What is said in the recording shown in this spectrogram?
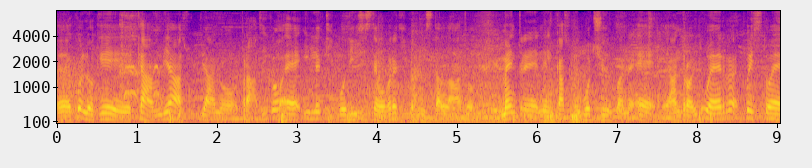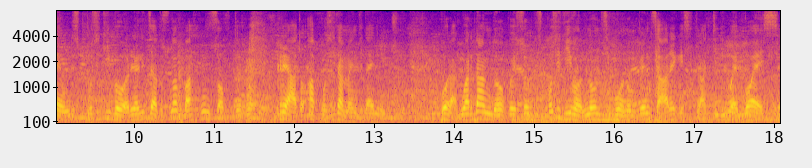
eh, quello che cambia sul piano pratico è il tipo di sistema operativo installato, mentre nel caso del Watch Urban è Android Wear, questo è un dispositivo realizzato sulla base di un software creato appositamente da LG. Ora, guardando questo dispositivo non si può non pensare che si tratti di WebOS.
